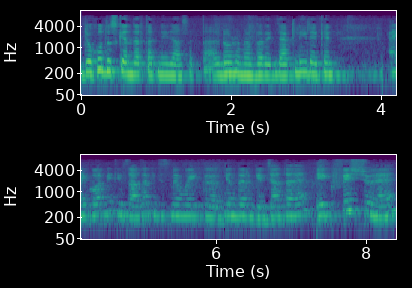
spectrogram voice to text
جو خود اس کے اندر تک نہیں جا سکتا۔ آئی ڈونٹ ریمبر ایگزیکٹلی لیکن ایک اور بھی تھی سازا کی جس میں وہ ایک کے اندر گر جاتا ہے۔ ایک فش جو ہے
